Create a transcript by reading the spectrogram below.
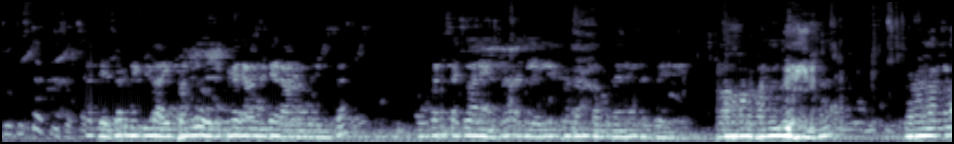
చూపిస్తే సార్ మీకు ఐదు పనులు ఇప్పుడే అంటే రావడం జరిగింది సార్ ఒక పని సచివాలయం సార్ అది ఎయిట్ కంపెనీ సరిపోయింది పదకొండు పనులు పెట్టింది సార్ ఇరవై లక్షల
